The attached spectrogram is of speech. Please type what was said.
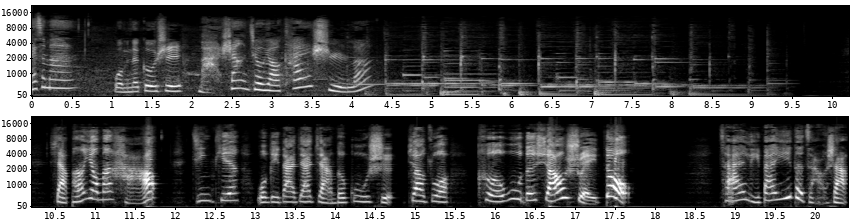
孩子们，我们的故事马上就要开始了。小朋友们好，今天我给大家讲的故事叫做《可恶的小水痘》。才礼拜一的早上，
